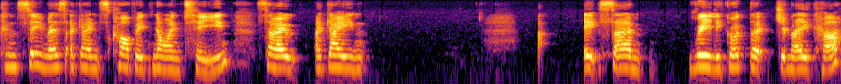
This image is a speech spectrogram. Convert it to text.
consumers against COVID-19 so again it's um, really good that Jamaica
